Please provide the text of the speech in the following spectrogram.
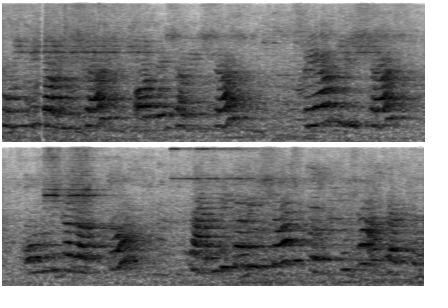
সঙ্গীতা বিশ্বাস অন্বেষা বিশ্বাস প্রেয়াম বিশ্বাস অম্বিকা দত্ত সান্দিকা বিশ্বাস প্রত্যুষা আচার্য।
